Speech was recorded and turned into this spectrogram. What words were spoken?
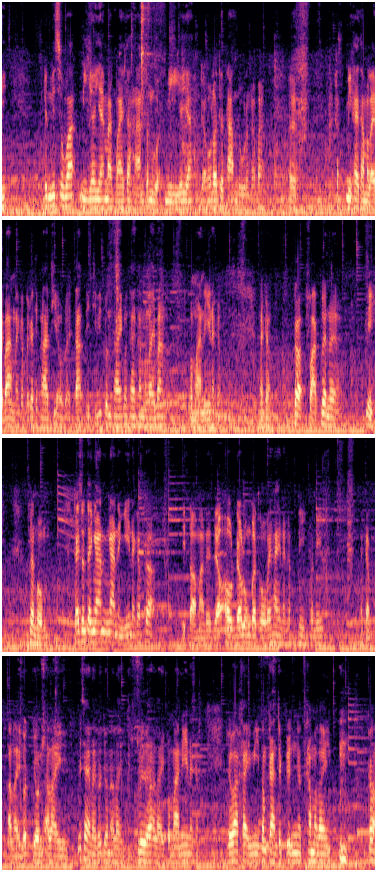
เป็นวิศวะมีเยอะแยะมากมายทหารตำรวจมีเยอะแยะเดี๋ยวเราจะตามดูนะครับว่าเออมีใครทำอะไรบ้างนะครับ แล้วก็จะพาเที่ยวด้วยตามติดชีวิตคนไทยคนไทยทำอะไรบ้างประมาณนี้นะครับนะครับ ก็ฝากเพื่อนด้วยนะนี่เพื่อนผม ใครสนใจงานงานอย่างนี้นะครับ ก็ติดต่อมาเลยเดี๋ยวเอาเดี๋ยวลงเบอร์โทรไว้ให้นะครับ นี่คนนี้นะครับอะไรรถยนต์อะไร ไม่ใช่อะไรรถยนต์อะไรเรืออะไรประมาณนี้นะครับหรือว่าใครมีต้องการจะกึงทำอะไร ก็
